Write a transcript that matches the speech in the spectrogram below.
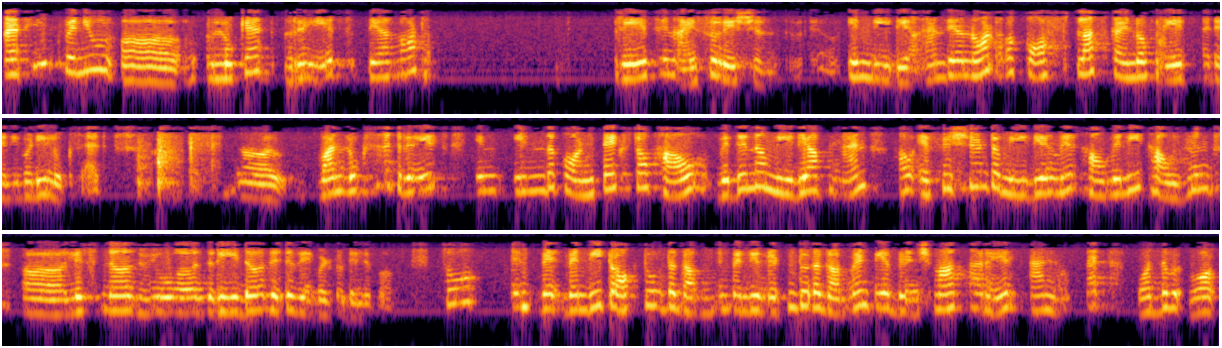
I think when you look at rates, they are not rates in isolation in media and they are not a cost plus kind of rate that anybody looks at. Uh, one looks at rates in, in the context of how within a media plan, how efficient a medium is, how many thousand uh, listeners, viewers, readers it is able to deliver. So when we talk to the government, when we've written to the government, we have benchmarked our rates and looked at what, the, what,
